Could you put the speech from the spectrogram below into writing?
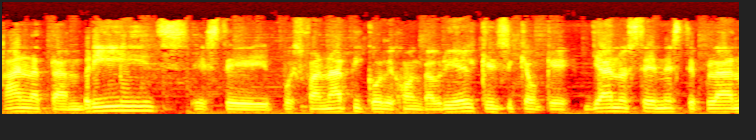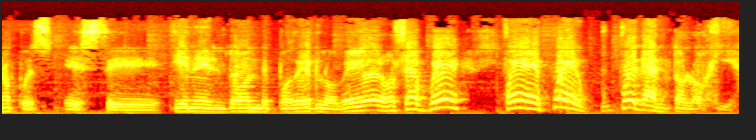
Ana Tambriz, este, pues fanático de Juan Gabriel, que dice que aunque ya no esté en este plano, pues este, tiene el don de poderlo ver. O sea, fue, fue, fue, fue de antología.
